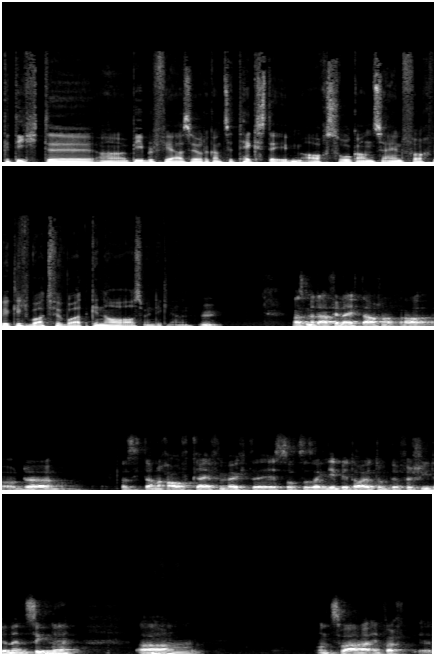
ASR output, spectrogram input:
Gedichte, äh, Bibelverse oder ganze Texte eben auch so ganz einfach wirklich Wort für Wort genau auswendig lernen. Hm. Was man da vielleicht auch noch oder was ich da noch aufgreifen möchte, ist sozusagen die Bedeutung der verschiedenen Sinne. Ähm, mhm. und zwar einfach, äh,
